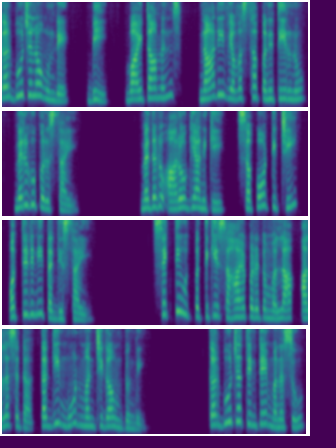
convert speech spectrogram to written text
కర్బూజలో ఉండే బి వైటామిన్స్ నాడీ వ్యవస్థ పనితీరును మెరుగుపరుస్తాయి. మెదడు ఆరోగ్యానికి సపోర్ట్ ఇచ్చి ఒత్తిడిని తగ్గిస్తాయి. శక్తి ఉత్పత్తికి సహాయపడటం వల్ల అలసట తగ్గి మూడ్ మంచిగా ఉంటుంది. కర్బూజ తింటే మనసు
